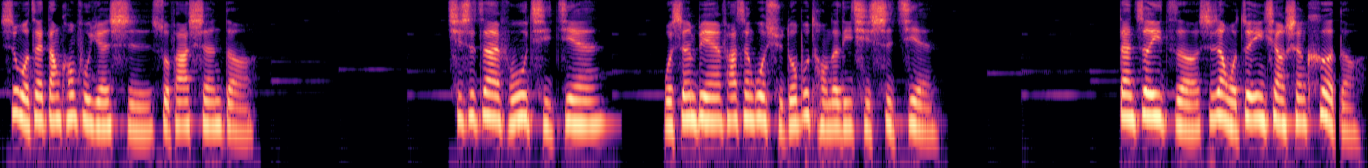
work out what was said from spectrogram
是我在当空服员时所发生的。其实，在服务期间，我身边发生过许多不同的离奇事件，但这一则是让我最印象深刻的，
